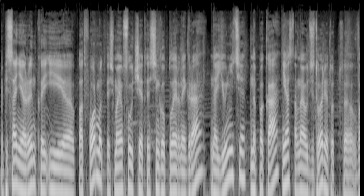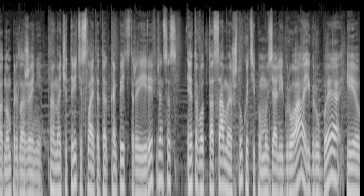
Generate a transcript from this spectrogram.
описание рынка и э, платформы. То есть в моем случае это синглплеерная игра на Unity, на ПК и основная аудитория тут э, в одном предложении. А, значит, третий слайд — это компьютеры и references. Это вот та самая штука, типа мы взяли игру А, игру Б и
